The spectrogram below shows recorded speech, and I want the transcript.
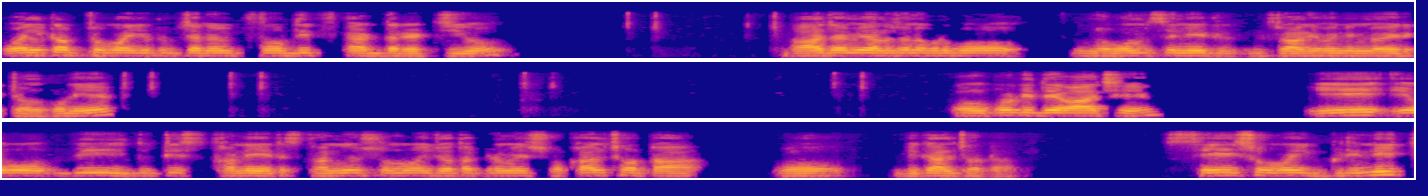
Welcome to my YouTube channel Pradip at the rate Geo আজ আমি আলোচনা করব নবম শ্রেণির দ্রাঘিমা নির্ণয়ের একটি অঙ্ক নিয়ে। অঙ্কটি দেওয়া আছে, এ ও বি দুটি স্থানের স্থানীয় সময় যথাক্রমে সকাল ছটা ও বিকাল ছটা। সেই সময় গ্রিনিচ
